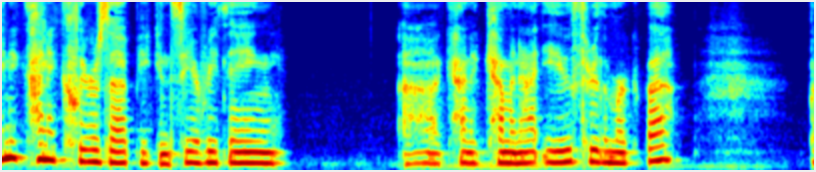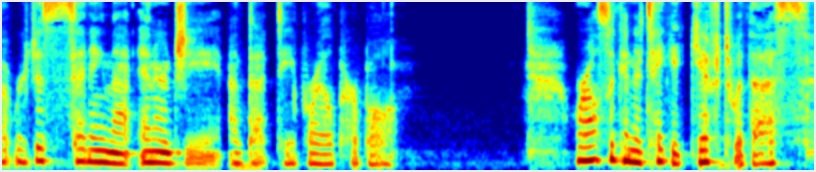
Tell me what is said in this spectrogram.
And it kind of clears up. You can see everything uh, kind of coming at you through the Merkaba. But we're just setting that energy at that deep royal purple. We're also going to take a gift with us.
